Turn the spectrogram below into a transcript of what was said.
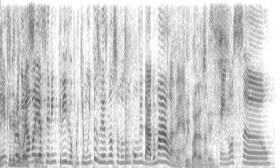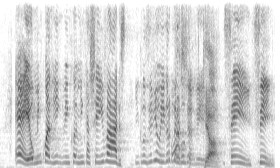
Esse incrível programa vai ser. ia ser incrível, porque muitas vezes nós somos um convidado mala, Ah, eu né? fui várias Então, assim, vezes. Sem noção. É, eu me, enqua- me, me, me encaixei em vários. Inclusive o Igor Poxa, pergunta. Vivi. Aqui, ó. Sim, sim.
